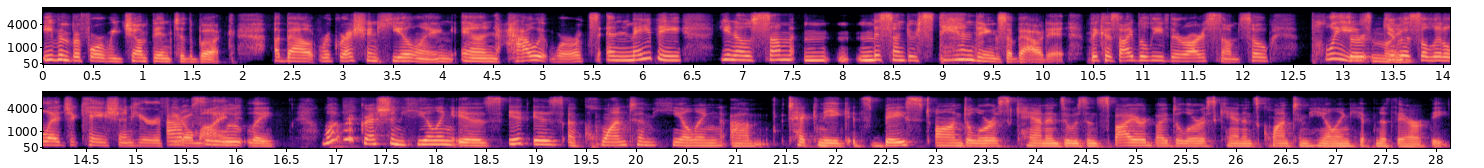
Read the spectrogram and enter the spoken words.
even before we jump into the book, about regression healing and how it works, and maybe, you know, some m- misunderstandings about it, because I believe there are some. So please Certainly. give us a little education here, if you Absolutely. don't mind. Absolutely. What regression healing is, it is a quantum healing um, technique. It's based on Dolores Cannon's. It was inspired by Dolores Cannon's quantum healing hypnotherapy.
